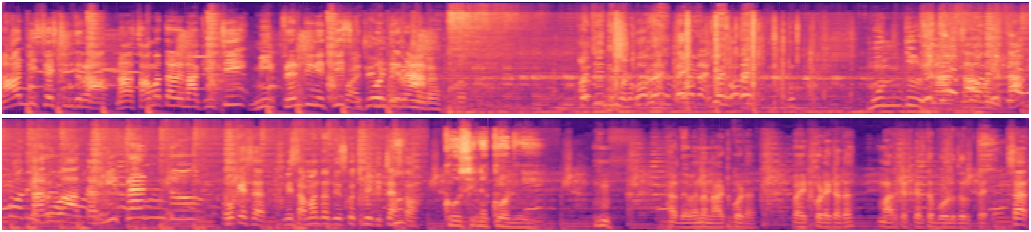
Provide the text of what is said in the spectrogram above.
దాన్ని చేసిందిరా. నా సమతని నాకు ఇచ్చి మీ ఫ్రెండ్ని? ముందు నా సమంత తరువాత మీ ఫ్రెండ్. ఓకే సార్ మీ సంబంధం తీసుకొచ్చి మీకు ఇచ్చేస్తాం. కోసిన కోడిని. అదేమైనా నాటు కూడా బయట కూడా కదా మార్కెట్కి వెళ్తే బోర్డు దొరుకుతాయి. సార్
